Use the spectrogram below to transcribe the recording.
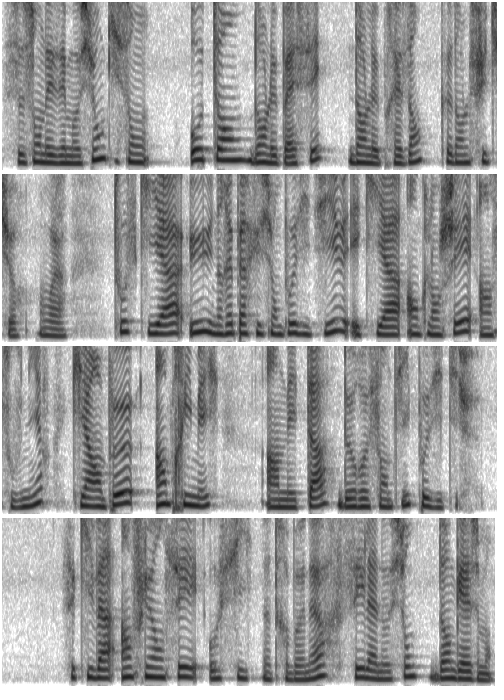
Ce sont des émotions qui sont autant dans le passé, dans le présent que dans le futur. Voilà. Tout ce qui a eu une répercussion positive et qui a enclenché un souvenir, qui a un peu imprimé un état de ressenti positif. Ce qui va influencer aussi notre bonheur, c'est la notion d'engagement.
